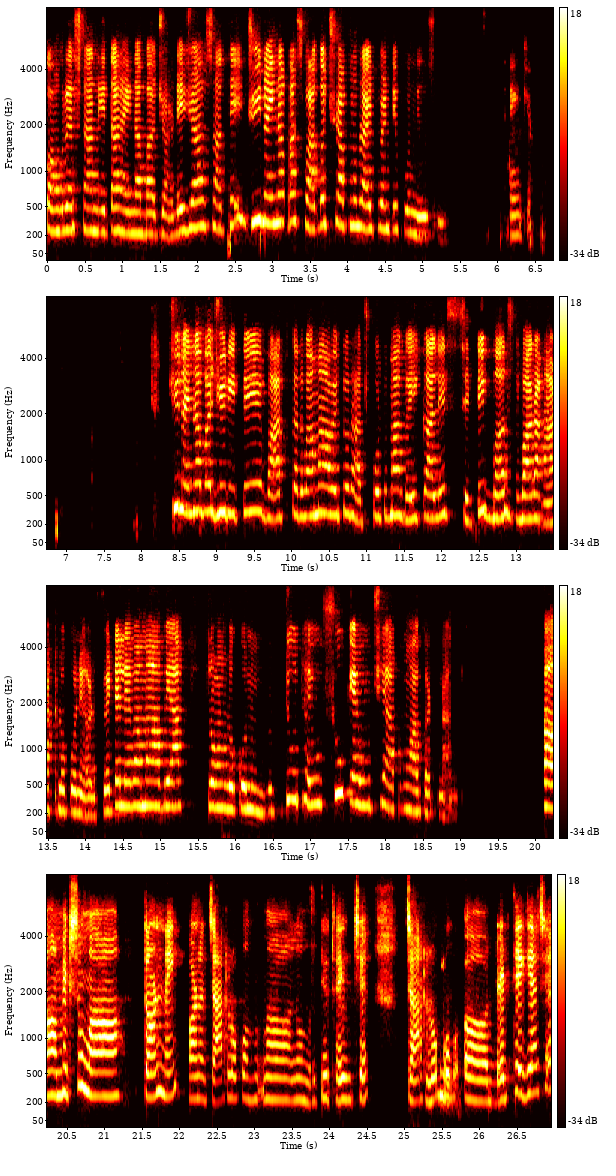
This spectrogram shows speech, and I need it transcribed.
કોંગ્રેસના નેતા નૈનાબા જાડેજા સાથે. જી નૈનાબા, સ્વાગત છે આપનું લાઈવ ટ્વેન્ટી ફોર ન્યૂઝમાં. થેન્ક યુ જી નૈનાબા જે રીતે વાત કરવામાં આવે તો રાજકોટમાં ગઈકાલે સિટી બસ દ્વારા આઠ લોકોને અડફેટે લેવામાં આવ્યા. ત્રણ લોકોનું મૃત્યુ થયું. શું કહેવું છે આપનું આ ઘટના અંગે? મેક્સિમમ ત્રણ નહીં પણ ચાર લોકો નું મૃત્યુ થયું છે. ચાર લોકો ડેડ થઈ ગયા છે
